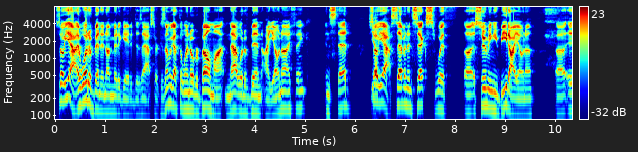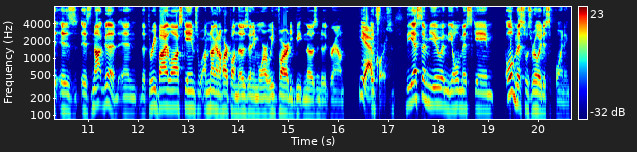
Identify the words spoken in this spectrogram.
So yeah, it would have been an unmitigated disaster because then we got the win over Belmont, and that would have been Iona, I think, instead. So Yep. yeah, seven and six with uh, assuming you beat Iona uh, is is not good. And the three by loss games, I'm not going to harp on those anymore. We've already beaten those into the ground. Yeah, of course. The SMU and the Ole Miss game, Ole Miss was really disappointing.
